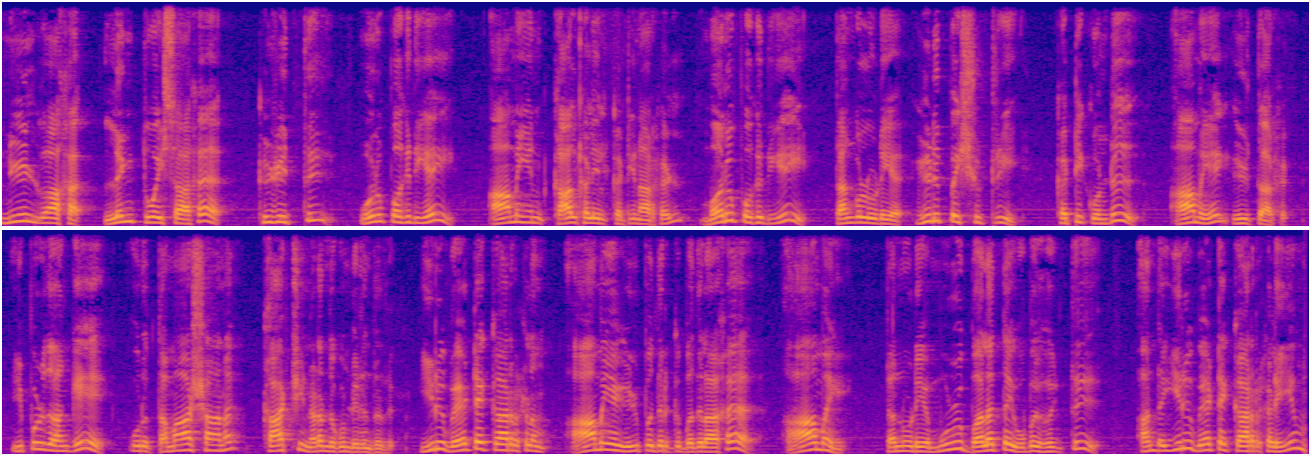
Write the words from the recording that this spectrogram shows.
நீள்வாக லெங்த் வைஸாக கிழித்து ஒரு பகுதியை ஆமையின் கால்களில் கட்டினார்கள். மறுபகுதியை தங்களுடைய இடுப்பை சுற்றி கட்டிக்கொண்டு ஆமையை இழுத்தார்கள். இப்பொழுது அங்கே ஒரு தமாஷான காட்சி நடந்து கொண்டிருந்தது. இரு வேட்டைக்காரர்களும் ஆமையை இழுப்பதற்கு பதிலாக ஆமை தன்னுடைய முழு பலத்தை உபயோகித்து அந்த இரு வேட்டைக்காரர்களையும்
